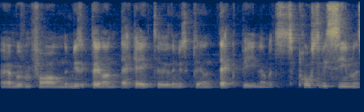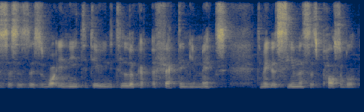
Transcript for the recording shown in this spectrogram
uh, moving from the music playing on deck A to the music playing on deck B. Now it's supposed to be seamless. This is this is what you need to do. You need to look at perfecting your mix to make it as seamless as possible.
